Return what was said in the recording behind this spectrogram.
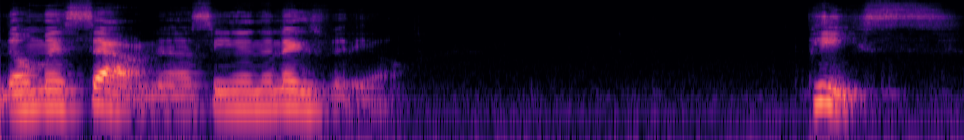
Don't miss out. And I'll see you in the next video. Peace.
